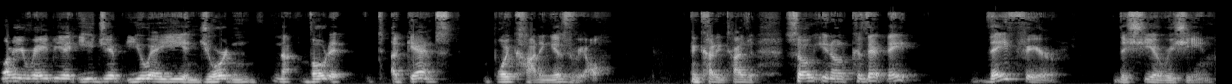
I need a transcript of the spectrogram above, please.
Saudi Arabia, Egypt, UAE, and Jordan not, voted against boycotting Israel and cutting ties with. So you know, because they they fear the Shia regime.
